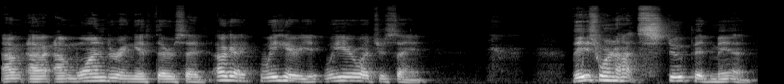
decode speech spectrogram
I'm, I, am i am wondering if they're saying, okay, we hear you, we hear what you're saying. These were not stupid men.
